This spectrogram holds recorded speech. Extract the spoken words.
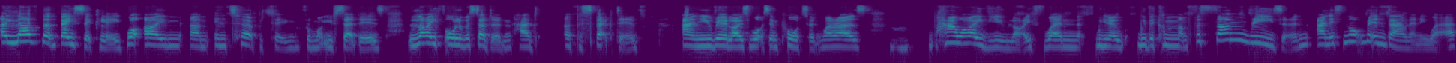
I love that basically what I'm um, interpreting from what you've said is life all of a sudden had a perspective and you realize what's important. Whereas mm. How I view life when, you know, we become a mum for some reason, and it's not written down anywhere,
